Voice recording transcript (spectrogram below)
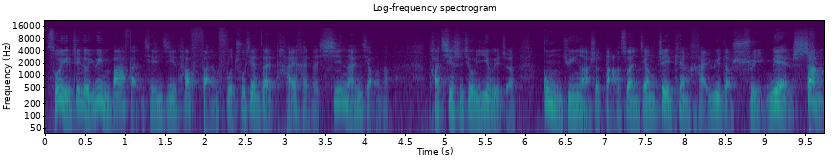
所以，这个运八反潜机它反复出现在台海的西南角呢，它其实就意味着共军啊是打算将这片海域的水面上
